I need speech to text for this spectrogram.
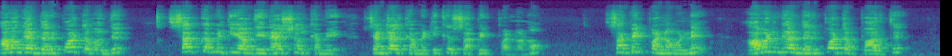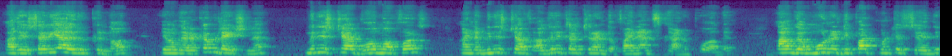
அவங்க இந்த ரிப்போர்ட்டை வந்து sub committee of the national கமி சென்ட்ரல் கமிட்டிக்கு சப்மிட் பண்ணணும். சப்மிட் பண்ண உடனே அவங்க அந்த ரிப்போர்ட்டை பார்த்து அது சரியாக இருக்குன்னா இவங்க ரெக்கமெண்டேஷனை ministry of home affairs and ministry of agriculture and ஃபைனான்ஸ்க்கு அனுப்புவாங்க. அவங்க மூணு டிபார்ட்மெண்ட்டும் சேர்ந்து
